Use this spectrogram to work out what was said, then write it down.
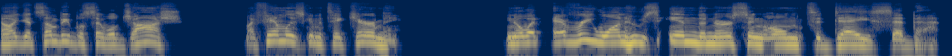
Now I get some people say, well, Josh, my family's going to take care of me. You know what? Everyone who's in the nursing home today said that,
